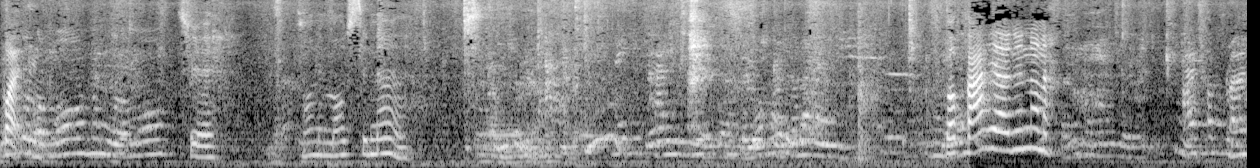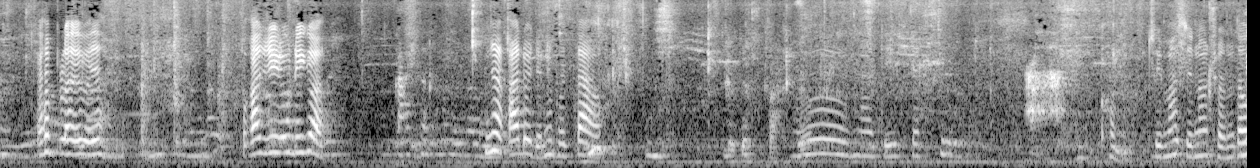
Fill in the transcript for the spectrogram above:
vậy chế máu lên máu xin à có cá heo nên nó nè. Khóc lại lời vậy có cá gì đâu đi cơ? Nhà cá đồ cho nên phải tao được chưa? Ừ nó đi cơ không chỉ mà chỉ nó chuẩn đâu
